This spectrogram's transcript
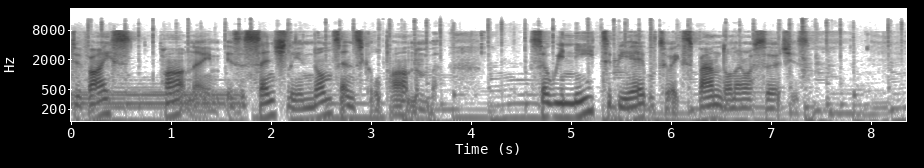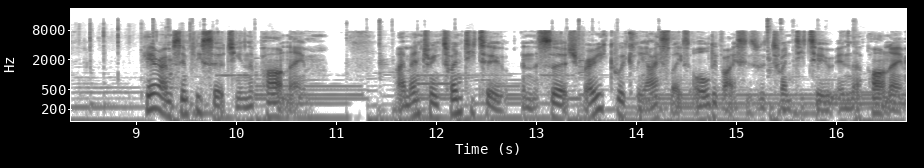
device part name is essentially a nonsensical part number. So we need to be able to expand on our searches. Here I'm simply searching in the part name. I'm entering 22 and the search very quickly isolates all devices with 22 in their part name.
